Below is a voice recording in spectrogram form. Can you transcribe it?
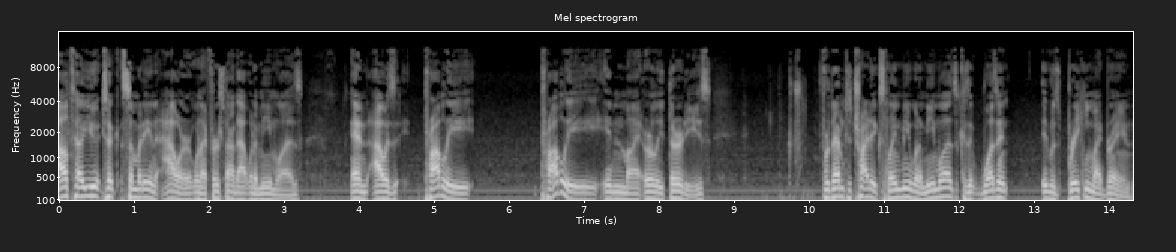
I'll tell you, it took somebody an hour when I first found out what a meme was, and I was probably, probably in my early 30s. For them to try to explain to me what a meme was, because it wasn't. It was breaking my brain.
